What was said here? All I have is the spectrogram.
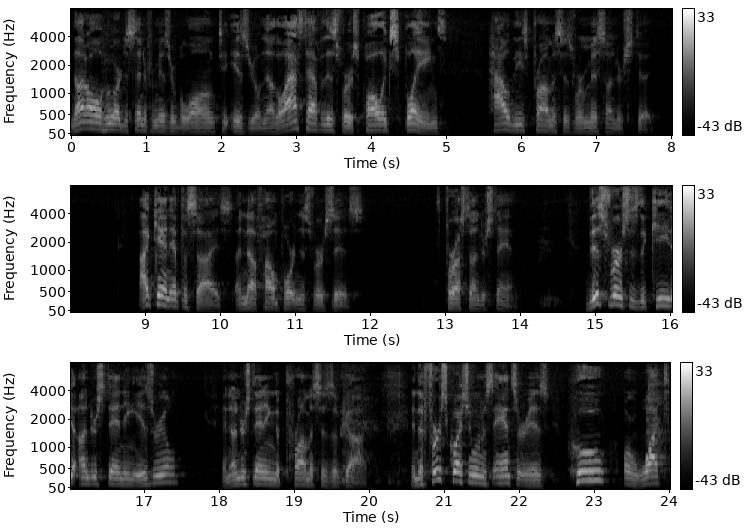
not all who are descended from Israel belong to Israel. Now, the last half of this verse, Paul explains how these promises were misunderstood. I can't emphasize enough how important this verse is for us to understand. This verse is the key to understanding Israel and understanding the promises of God. And the first question we must answer is who or what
